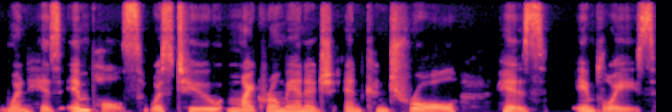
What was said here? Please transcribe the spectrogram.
when his impulse was to micromanage and control his employees.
